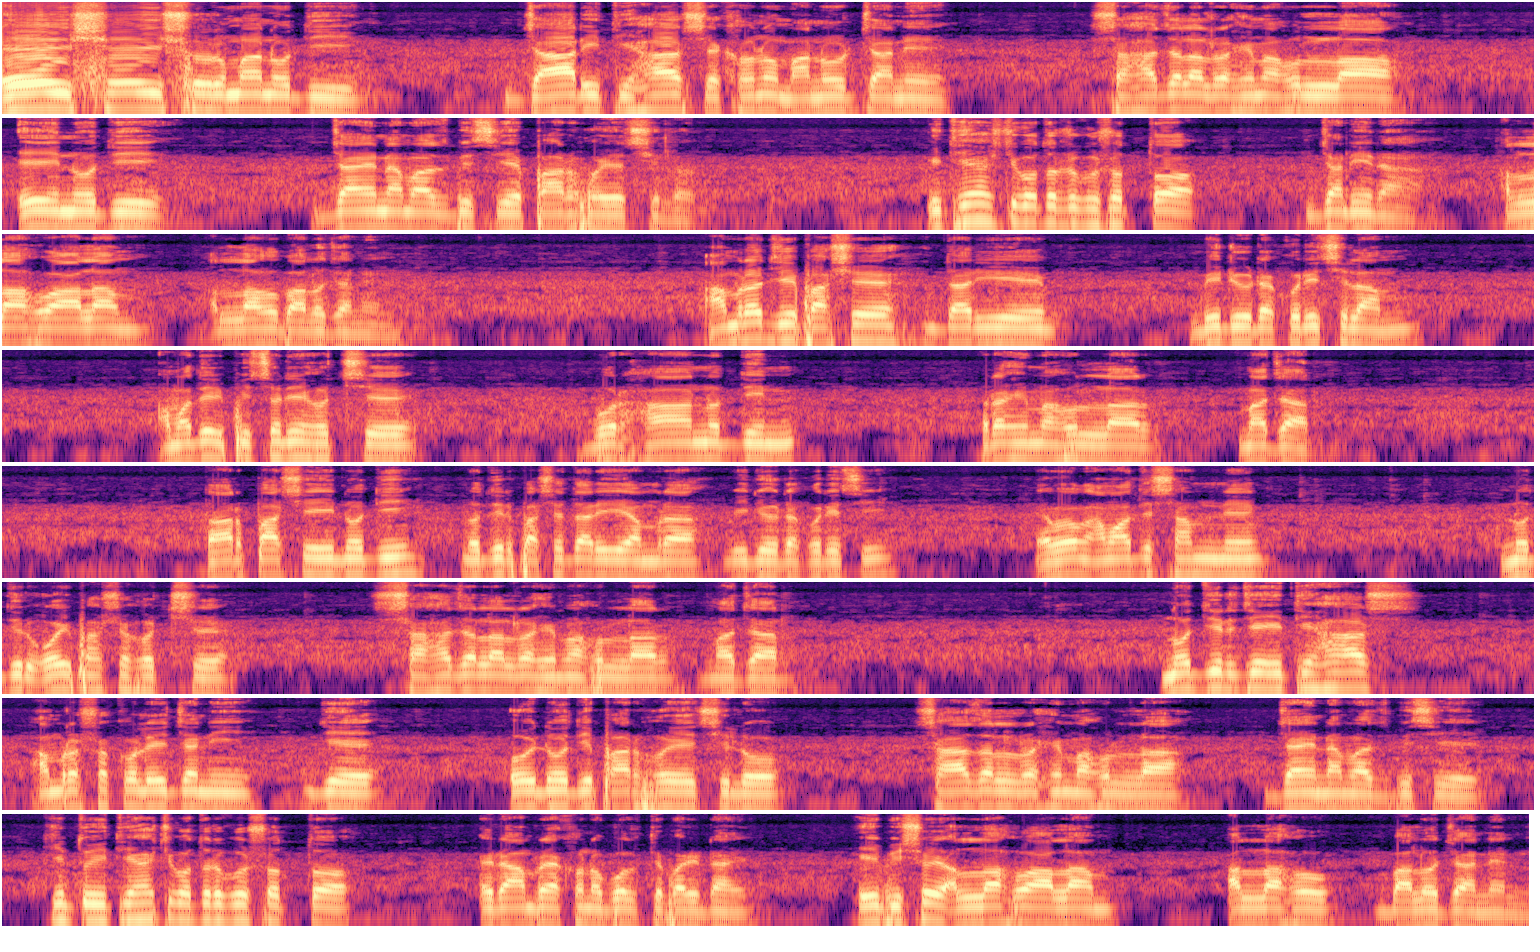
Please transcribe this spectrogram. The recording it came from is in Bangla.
এই সেই সুরমা নদী, যার ইতিহাস এখনও মানুষ জানে। শাহজালাল রহিমাহুল্লাহ এই নদী জায়নামাজ বিছিয়ে পার হয়েছিল। ইতিহাসটি কতটুকু সত্য জানি না। আল্লাহ আলাম, আল্লাহ ভালো জানেন। আমরা যে পাশে দাঁড়িয়ে ভিডিওটা করেছিলাম, আমাদের পিছনে হচ্ছে বোরহানুদ্দিন রাহিমাহুল্লার মাজার। তার পাশেই নদী, নদীর পাশে দাঁড়িয়ে আমরা ভিডিওটা করেছি এবং আমাদের সামনে নদীর ওই পাশে হচ্ছে শাহজালাল রাহিমাহুল্লার মাজার। নদীর যে ইতিহাস, আমরা সকলেই জানি যে ওই নদী পার হয়েছিল শাহজালাল রহিমাহুল্লাহ জায়নামাজ বিছিয়ে কিন্তু ইতিহাসটি কতটুকু সত্য, এটা আমরা এখনও বলতে পারি নাই। এই বিষয়ে আল্লাহ আলাম, আল্লাহ ভালো জানেন।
